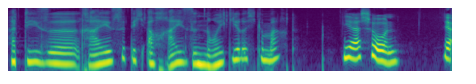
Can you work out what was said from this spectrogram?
Hat diese Reise dich auch reiseneugierig gemacht? Ja, schon. Ja.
